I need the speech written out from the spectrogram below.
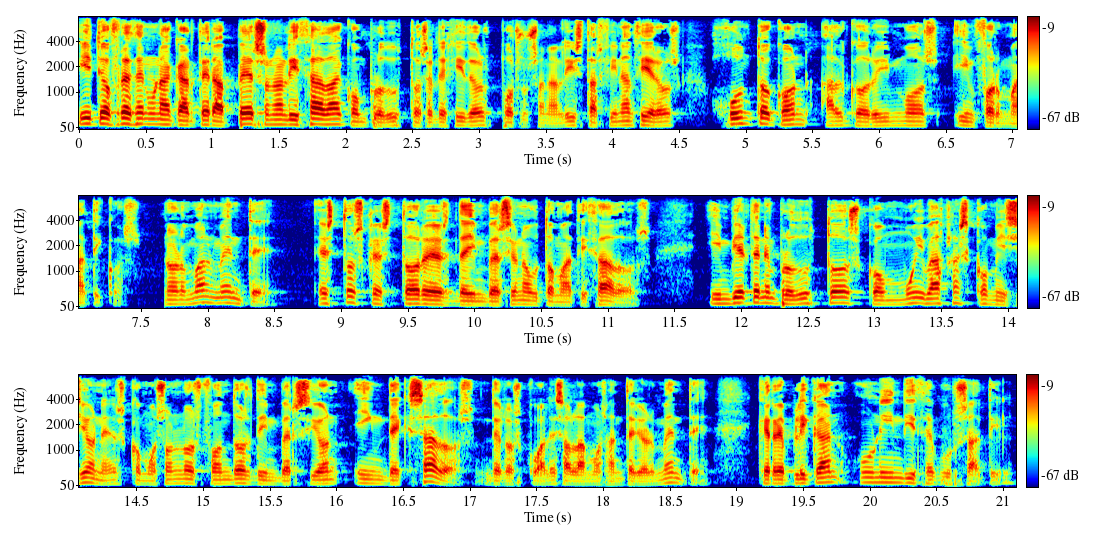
y te ofrecen una cartera personalizada con productos elegidos por sus analistas financieros junto con algoritmos informáticos. Normalmente, estos gestores de inversión automatizados invierten en productos con muy bajas comisiones, como son los fondos de inversión indexados, de los cuales hablamos anteriormente, que replican un índice bursátil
